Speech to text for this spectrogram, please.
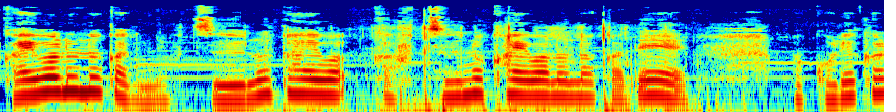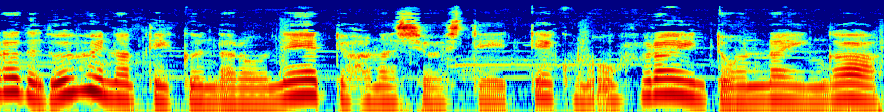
会話の中でね、普通の対話か、普通の会話の中で、まあ、これからでどういう風になっていくんだろうねっていう話をしていて、このオフラインとオンラインが、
